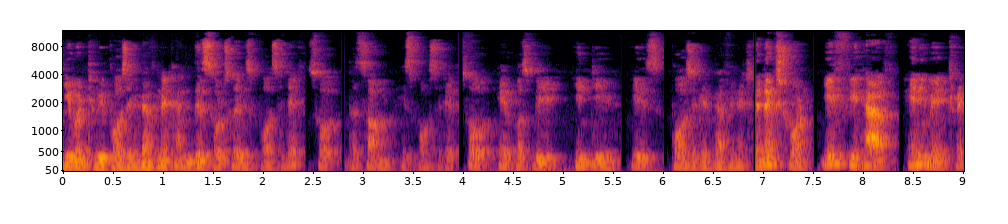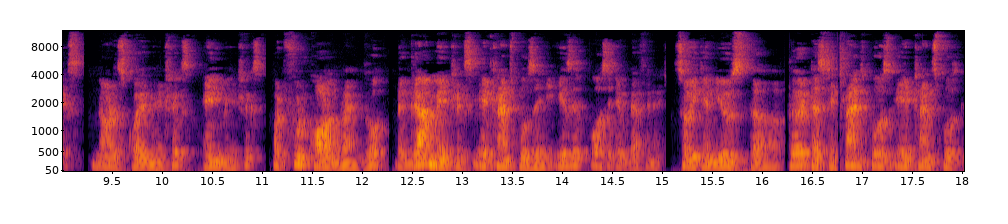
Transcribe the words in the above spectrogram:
given to be positive definite and this also is positive. So the sum is positive. So A plus B indeed is positive definite. The next one, if you have any matrix, not a square matrix, any matrix, but full column rank though, the gram matrix A transpose A, is it positive definite? So you can use the third testing, transpose A transpose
